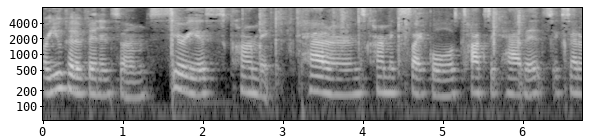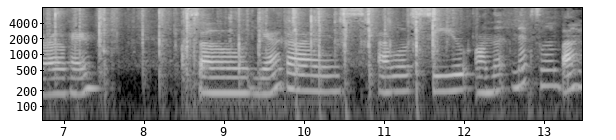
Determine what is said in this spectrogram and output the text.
Or you could have been in some serious karmic patterns, karmic cycles, toxic habits, etc. Okay. So, yeah, guys. I will see you on the next one. Bye.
